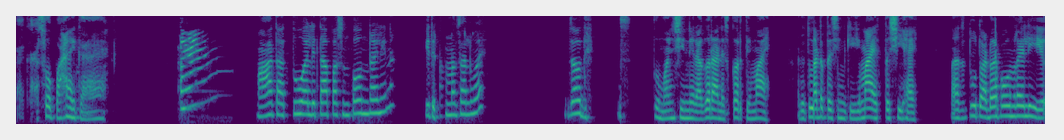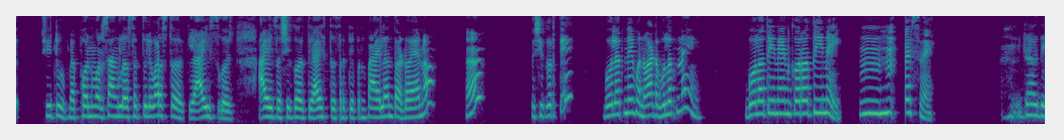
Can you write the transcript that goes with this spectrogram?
काय काय सोपं आहे काय? मग आता तू आले तापासून पाहून राहिली ना. इथे टाकणं चालू आहे. जाऊ दे. तू म्हणशी निरा घरानेच करते माय. आता तू वाटत असेल की ही माय तशी आहे. पण आता तू तर डोळ्या पाहून राहिली. शिटू मी फोनवर सांगलं असतं तुला वाचतं की आईच आईच अशी करते आईच तसं करते. पण पाहिलं ना डोळ्यानं हा? तशी करते? बोलत नाही पण वाट बोलत नाही. बोलतही नाही आणि करतही नाही. तेच नाही जाऊ दे.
